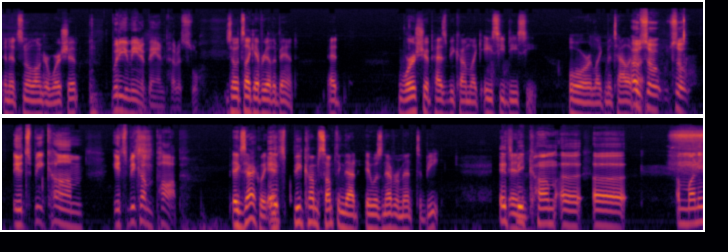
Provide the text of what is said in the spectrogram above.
and it's no longer worship. What do you mean a band pedestal? So it's like every other band. At worship has become like ACDC or like Metallica. Oh, so so it's become it's become pop. exactly. It's, It's- become something that it was never meant to be. It's And- become a a a money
